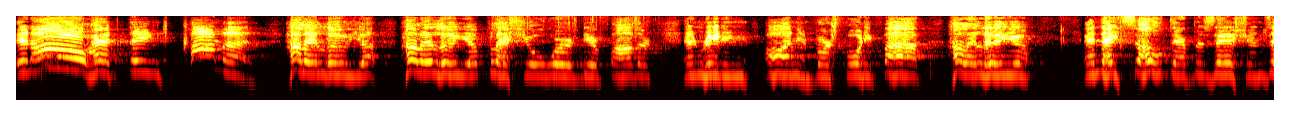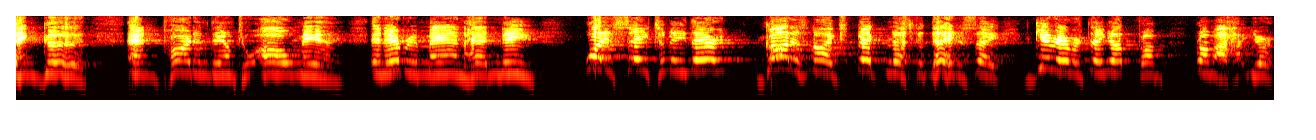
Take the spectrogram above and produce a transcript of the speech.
And all had things common. Hallelujah. Hallelujah. Bless your word, dear Father. And reading on in verse 45. Hallelujah. And they sold their possessions and good and pardoned them to all men. And every man had need. What it say to me there? God is not expecting us today to say, give everything up from, from a, your,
